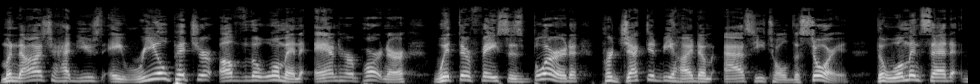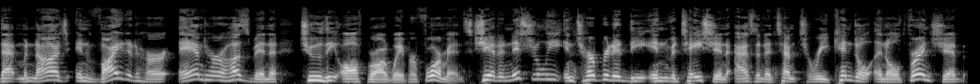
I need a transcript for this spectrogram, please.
Minhaj had used a real picture of the woman and her partner with their faces blurred projected behind him as he told the story. The woman said that Minhaj invited her and her husband to the off-Broadway performance. She had initially interpreted the invitation as an attempt to rekindle an old friendship,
